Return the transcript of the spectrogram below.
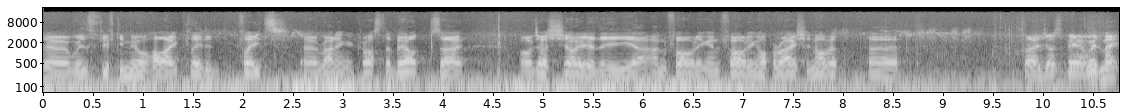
uh, with 50 mil high cleated cleats uh, running across the belt. So I'll just show you the unfolding and folding operation of it. so just bear with me.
